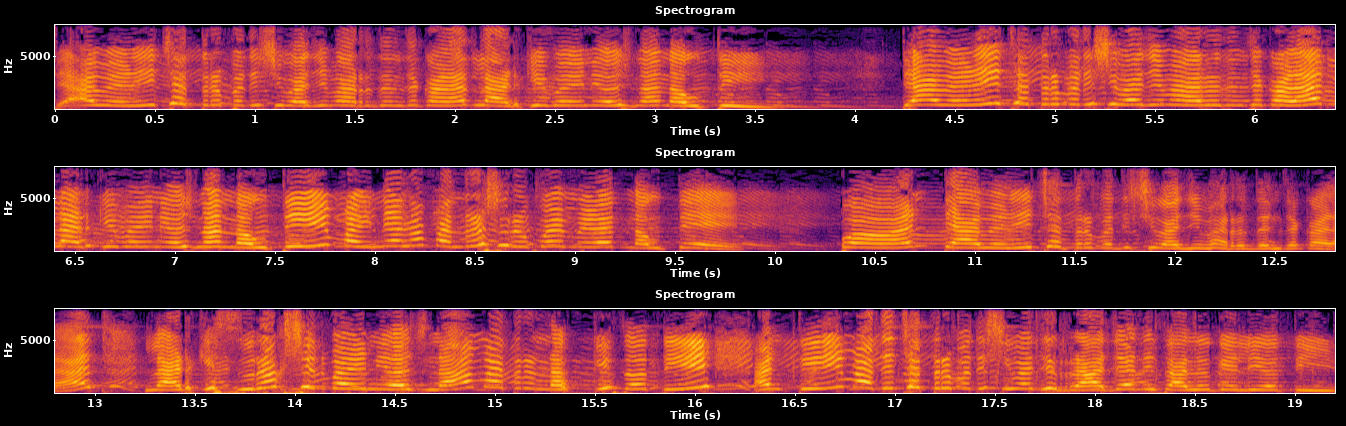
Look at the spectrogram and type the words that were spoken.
त्यावेळी छत्रपती शिवाजी महाराजांच्या काळात लाडकी बहीण योजना नव्हती. त्यावेळी छत्रपती शिवाजी महाराजांच्या काळात लाडकी बहीण योजना नव्हती महिन्याला पंधराशे रुपये मिळत नव्हते. पण त्यावेळी छत्रपती शिवाजी महाराजांच्या काळात लाडकी सुरक्षित बहीण योजना मात्र नक्कीच होती आणि ती माझे छत्रपती शिवाजी राजाने चालू केली होती.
